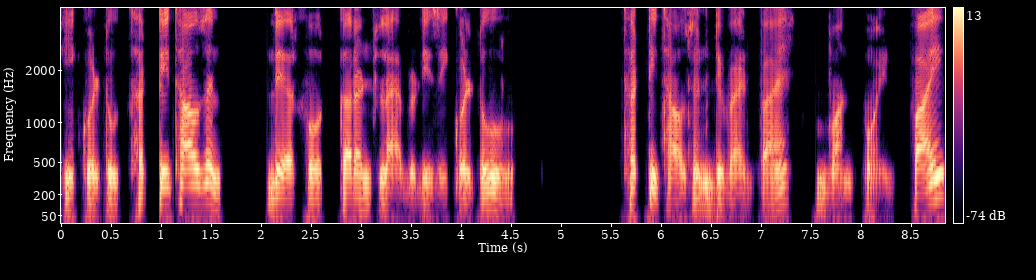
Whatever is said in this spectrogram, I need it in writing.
equal to thirty thousand equal to thirty thousand divide by one point five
